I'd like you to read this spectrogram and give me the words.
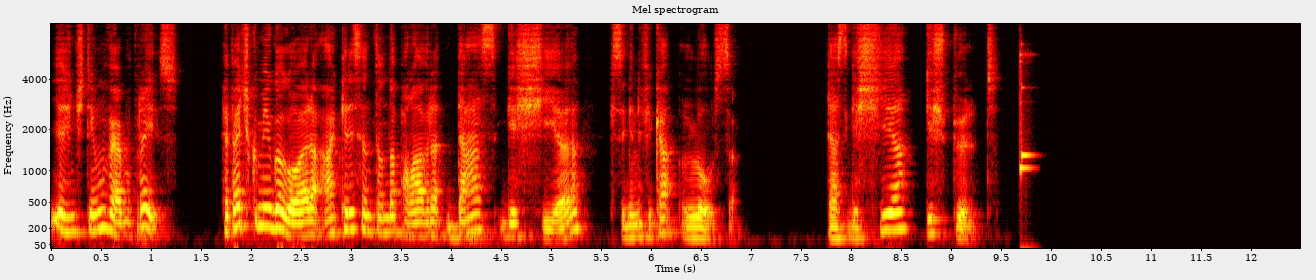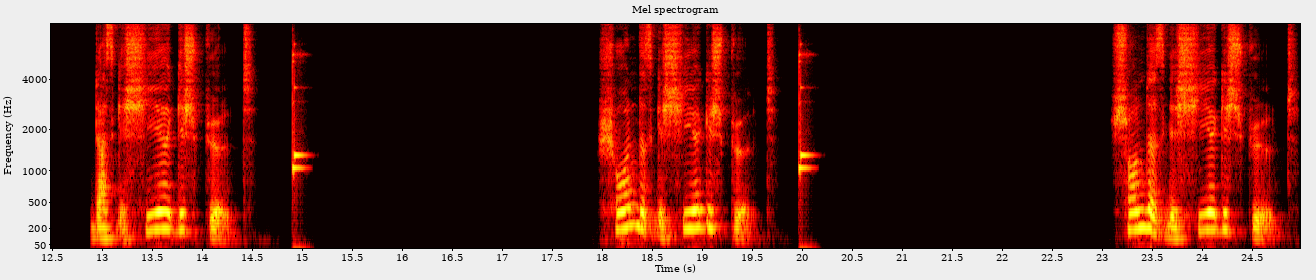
E a gente tem um verbo para isso. Repete comigo agora, acrescentando a palavra das Geschirr, que significa louça. Das Geschirr gespült. Das Geschirr gespült. Schon das Geschirr gespült. Schon das Geschirr gespült.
